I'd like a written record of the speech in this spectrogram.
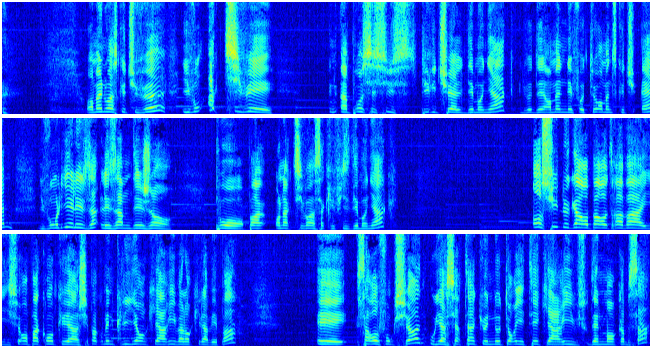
emmène-moi ce que tu veux. Ils vont activer un processus spirituel démoniaque. Ils emmènent des photos, emmènent ce que tu aimes. Ils vont lier les, âmes des gens pour, en activant un sacrifice démoniaque. Ensuite, le gars repart au travail, il ne se rend pas compte qu'il y a je ne sais pas combien de clients qui arrivent alors qu'il n'avait pas. Et ça refonctionne, ou il y a certains qui ont une notoriété qui arrive soudainement comme ça,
